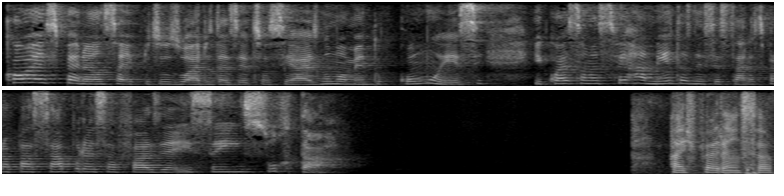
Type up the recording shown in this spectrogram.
Qual é a esperança aí para os usuários das redes sociais num momento como esse e quais são as ferramentas necessárias para passar por essa fase aí sem surtar? A esperança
